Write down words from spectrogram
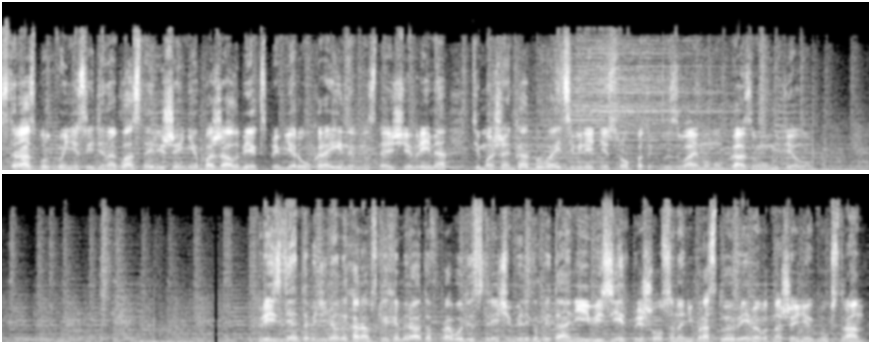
Страсбург вынес единогласное решение по жалобе экс-премьера Украины. В настоящее время Тимошенко отбывает семилетний срок по так называемому газовому делу. Президент Объединенных Арабских Эмиратов проводит встречи в Великобритании. Визит пришелся на непростое время в отношениях двух стран.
